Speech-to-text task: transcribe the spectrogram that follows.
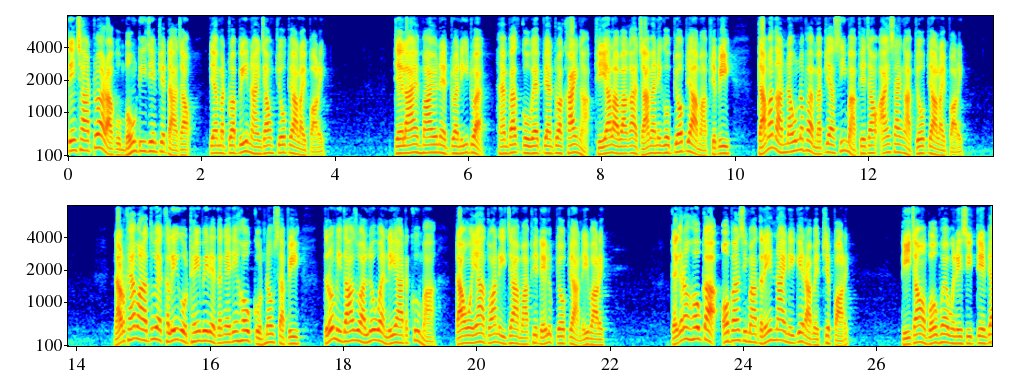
တင်ချာတွက်တာကိုမုံတီးခြင်းဖြစ်တာကြောင့်ပြန်မတွက်ပေးနိုင်ကြောင်းပြောပြလိုက်ပါလိမ့်တယ်လာရဲ့မှားရွံ့တဲ့20အတွက်ဟန်ဘတ်ကိုပဲပြန်တွက်ခိုင်းကဖြေရလာပါကဂျာမနီကိုပြောပြမှာဖြစ်ပြီးဒါမှသာနှုံနှစ်ဖက်မပြတ်စည်းမှာဖြစ်ကြောင်းအိုင်းဆိုင်ကပြောပြလိုက်ပါလိမ့်နောက်တစ်ခါမှတော့သူ့ရဲ့ကလေးကိုထိန်းပေးတဲ့တငယ်ချင်းဟုတ်ကိုနှုတ်ဆက်ပြီးသူတို့မိသားစုကလွတ်ဝက်နေရာတစ်ခုမှာ တာဝန်ရသွားနေကြမှာဖြစ်တယ်လို့ပြောပြနေပါလိမ့်တကယ်တော့ဟုတ်ကအော်ပန်စီမှာသတင်းနှိုက်နေခဲ့တာပဲဖြစ်ပါတယ်ဒီအကြောင်းဘုတ်ဖွဲဝင်နေစီတင်ပြ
